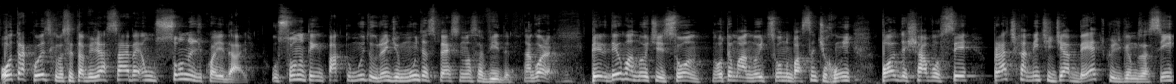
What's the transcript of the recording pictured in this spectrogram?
Outra coisa que você talvez já saiba é um sono de qualidade. O sono tem um impacto muito grande em muitas aspectos da nossa vida. Agora, perder uma noite de sono ou ter uma noite de sono bastante ruim pode deixar você você praticamente diabético, digamos assim,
